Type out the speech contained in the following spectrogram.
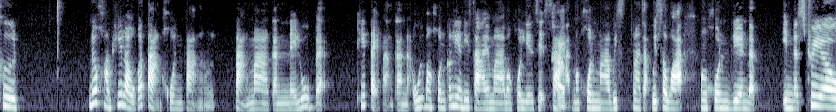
คือด้วยความที่เราก็ต่างคนต่างต่างมากันในรูปแบบที่แตกต่างกันอะอุ้ยบางคนก็เรียนดีไซน์มา บางคนเรียนเศรษฐศาสตร์ บางคนมาวิศมาจากวิศวะ บางคนเรียนแบบ industrial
